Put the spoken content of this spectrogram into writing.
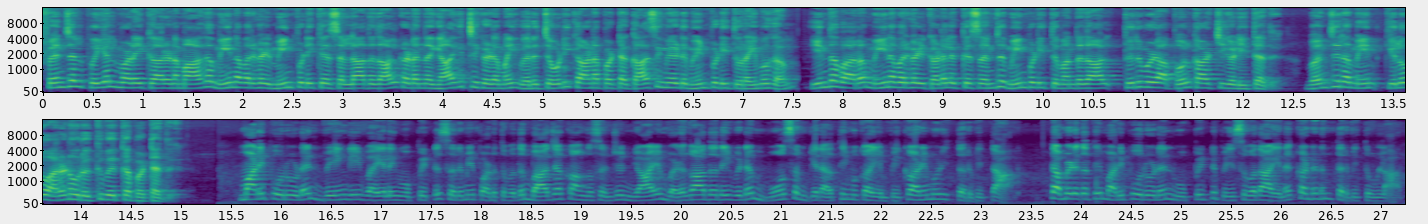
ஃபெஞ்சல் புயல் மழை காரணமாக மீனவர்கள் மீன்பிடிக்க செல்லாததால் கடந்த ஞாயிற்றுக்கிழமை வெறிச்சோடி காணப்பட்ட காசிமேடு மீன்பிடி துறைமுகம். இந்த வாரம் மீனவர்கள் கடலுக்கு சென்று மீன்பிடித்து வந்ததால் திருவிழா போல் காட்சியளித்தது. வஞ்சிர மீன் கிலோ அறுநூறுக்கு விற்கப்பட்டது. மணிப்பூருடன் வேங்கை வயலை ஒப்பிட்டு சிறுமிப்படுத்துவது பாஜக அங்கு சென்று நியாயம் வழங்காததை விட மோசம் என அதிமுக எம்பி கனிமொழி தெரிவித்தார். தமிழகத்தை மணிப்பூருடன் ஒப்பிட்டு பேசுவதா என கண்டனம் தெரிவித்துள்ளார்.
